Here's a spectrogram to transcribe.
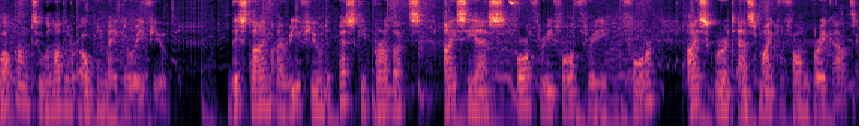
Welcome to another OpenMaker review. This time I review the Pesky Products ICS 43434 I2S microphone breakout.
